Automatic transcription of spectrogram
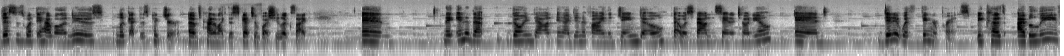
This is what they have on the news. Look at this picture of kind of like the sketch of what she looks like. And they ended up going down and identifying the Jane Doe that was found in San Antonio and did it with fingerprints because I believe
